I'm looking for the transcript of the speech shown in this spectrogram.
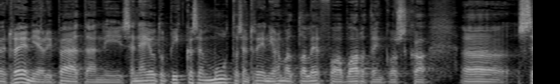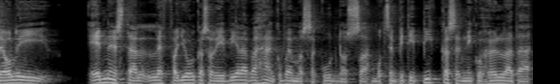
äh, treeniä ylipäätään, niin sen joutui pikkasen muuttaa sen treeniohjelmalta leffaa varten, koska äh, se oli ennen sitä leffa julkaisu oli vielä vähän kovemmassa kunnossa, mutta sen piti pikkasen niin höllätä äh,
